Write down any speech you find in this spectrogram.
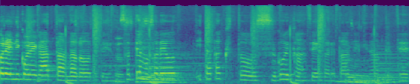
これにこれがあったんだろうっていうそでもそれをいただくとすごい完成された味になってて、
